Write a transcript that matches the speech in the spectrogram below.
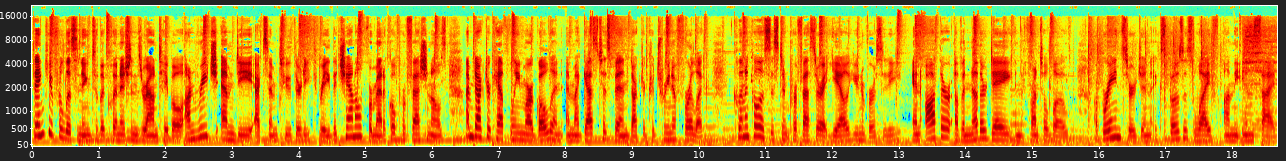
Thank you for listening to the Clinicians Roundtable on ReachMD XM233, the channel for medical professionals. I'm Dr. Kathleen Margolin, and my guest has been Dr. Katrina Firlik, clinical assistant professor at Yale University and author of Another Day in the Frontal Lobe. A brain surgeon exposes life life on the inside.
